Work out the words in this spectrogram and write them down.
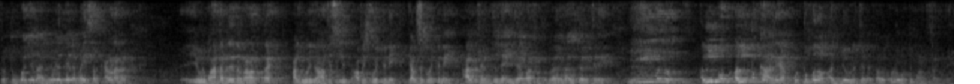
ಇವಾಗ ತುಂಬ ಜನ ಅನ್ಯೂನ್ಯತೆಯನ್ನು ಬಯಸೋ ಕಾರಣ, ಇವ್ರು ಮಾತಾಡಿದ್ರೆ ನಡತ್ತೆ. ಅಲ್ಲಿ ಹೋಯ್ತು ಆಫೀಸಲ್ಲಿ ಆಫೀಸ್ಗೆ ಹೋಗ್ತೀನಿ, ಕೆಲಸಕ್ಕೆ ಹೋಗ್ತೀನಿ, ಅಲ್ಲಿ ಫ್ರೆಂಡ್ಸ್ ಜೊತೆ ಎಂಜಾಯ್ ಮಾಡ್ಕೊಂಡು ಇರ್ತೀನಿ ಈ ಒಂದು ಅಲ್ಪ ಅಲ್ಪ ಕಾರ್ಯ ಕುಟುಂಬದ ಅನ್ಯೂನ್ಯತೆಯನ್ನು ಕಳ್ಕೊಳ್ಳುವಂತೆ ಮಾಡ್ತಾ ಇದೆ.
